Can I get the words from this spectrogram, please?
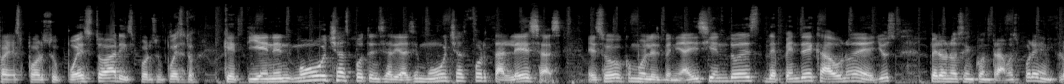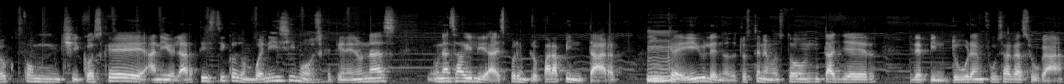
Pues por supuesto, Aris, por supuesto, que tienen muchas potencialidades y muchas fortalezas. Eso, como les venía diciendo, es, depende de cada uno de ellos, pero nos encontramos, por ejemplo, con chicos que a nivel artístico son buenísimos, que tienen unas, unas habilidades, por ejemplo, para pintar increíbles. Nosotros tenemos todo un taller de pintura en Fusagasugá,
